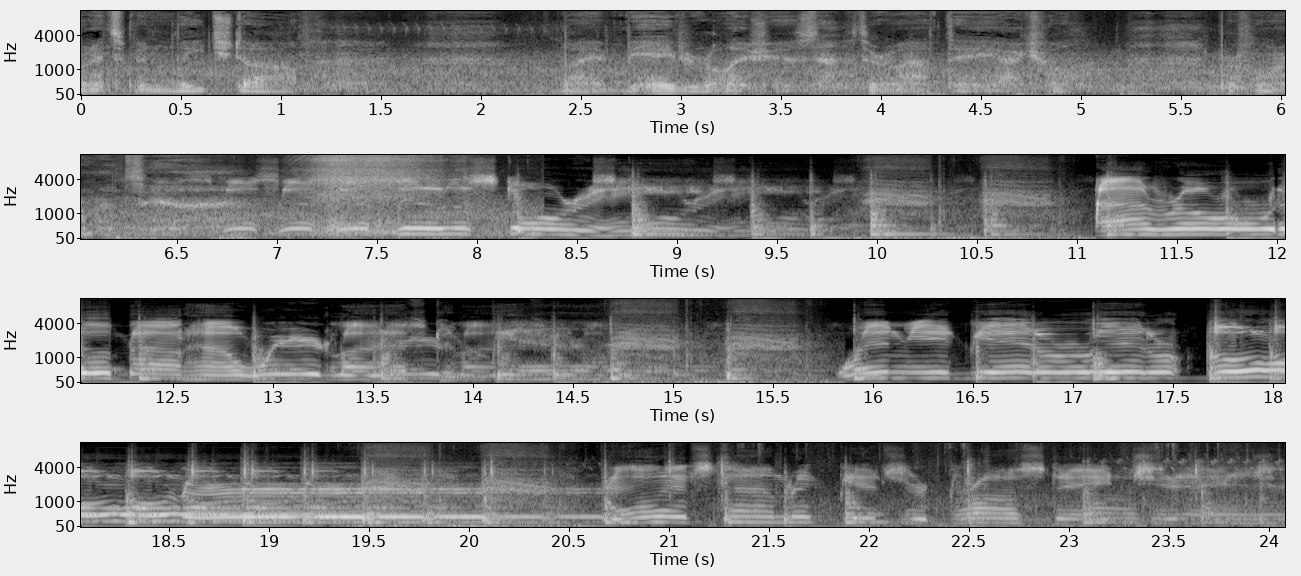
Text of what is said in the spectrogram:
when it's been leached off by behavioral issues throughout the actual performance. I wrote about how weird life can when you get a little older. And it's time to get your prostate checked.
